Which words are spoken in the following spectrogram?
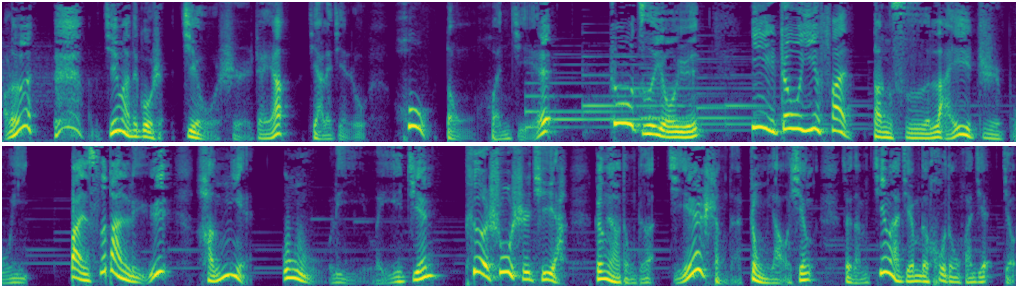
好了，今晚的故事就是这样。接下来进入互动环节。诸子有云：“一粥一饭，当思来之不易。”半丝半缕，恒念物力维艰。特殊时期呀，更要懂得节省的重要性。所以，咱们今晚节目的互动环节，就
